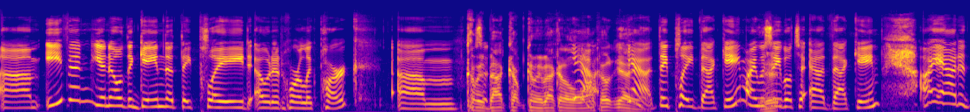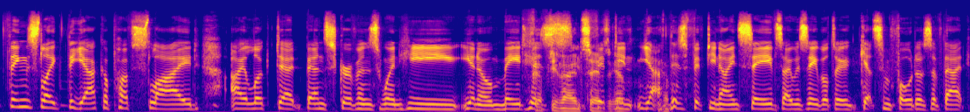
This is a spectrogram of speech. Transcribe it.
um, even you know the game that they played out at Hawrelak Park um, coming so, back, coming back out of the yeah, lockout. Yeah, yeah, yeah, they played that game. I was yeah. able to add that game. I added things like the Yakupov slide. I looked at Ben Scrivens when he, you know, made his 59 saves. 50, yeah, yep. his 59 saves. I was able to get some photos of that.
